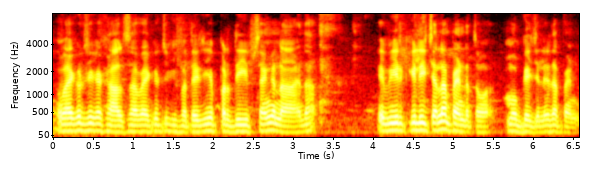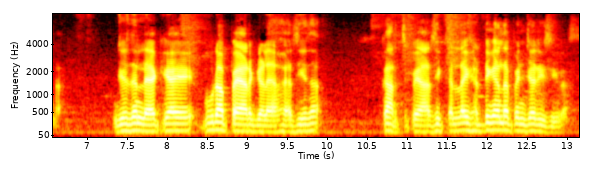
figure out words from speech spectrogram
ਵਾਹਿਗੁਰੂ ਜੀ ਕਾ ਖਾਲਸਾ ਵਾਹਿਗੁਰੂ ਜੀ ਕੀ ਫਤਿਹ ਜੀ। ਇਹ ਪ੍ਰਦੀਪ ਸਿੰਘ ਨਾਂ ਇਹਦਾ। ਇਹ ਵੀਰ ਕਿਲੀ ਚੱਲਾਂ ਪਿੰਡ ਤੋਂ ਆ, ਮੋਗੇ ਜ਼ਿਲ੍ਹੇ ਦਾ ਪਿੰਡ ਆ। ਜਿਸ ਦਿਨ ਲੈ ਕੇ ਆਏ ਪੂਰਾ ਪੈਰ ਗਲਿਆ ਹੋਇਆ ਸੀ ਇਹਦਾ। ਘਰ 'ਚ ਪਿਆ ਸੀ ਇਕੱਲਾ ਹੀ ਹੱਡੀਆਂ ਦਾ ਪਿੰਜਰ ਹੀ ਸੀ ਬਸ।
